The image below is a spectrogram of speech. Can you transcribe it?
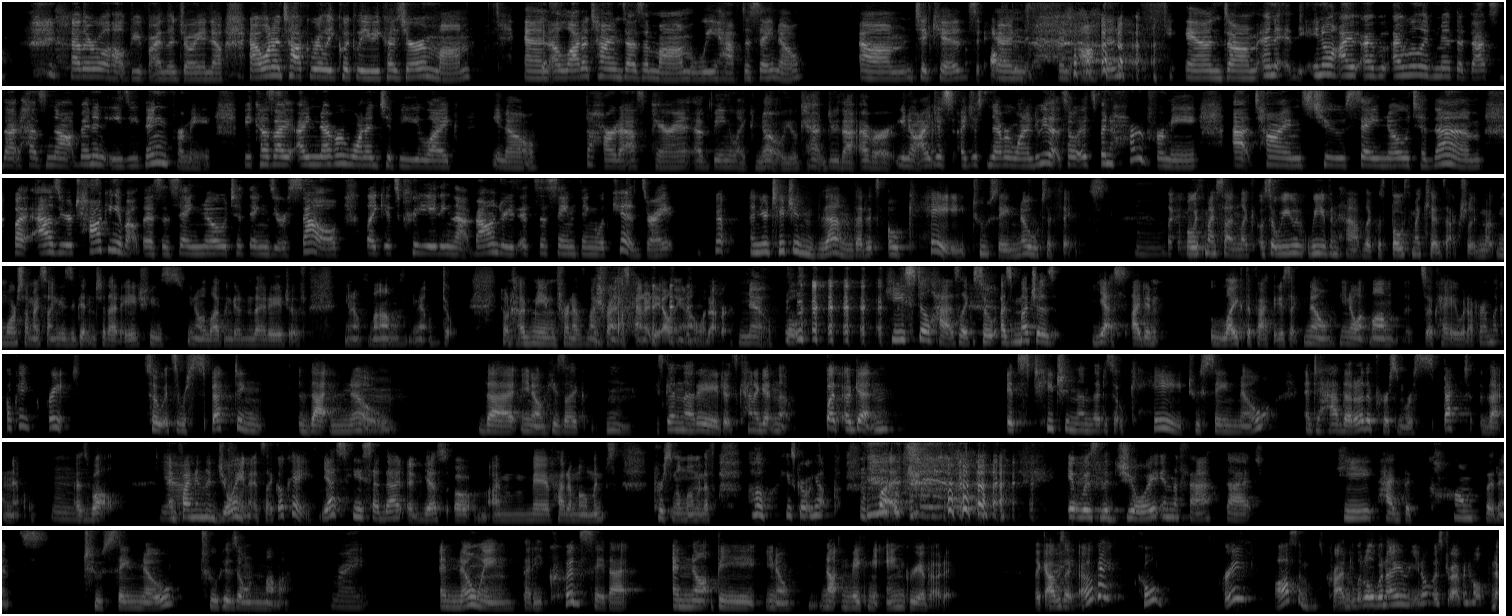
Heather will help you find the joy in no. I want to talk really quickly because you're a mom, and Yes. a lot of times as a mom, we have to say no um, to kids, and and often, and um, and you know, I I will admit that that's that has not been an easy thing for me because I I never wanted to be like you know the hard ass parent of being like no you can't do that ever you know i just i just never wanted to be that so it's been hard for me at times to say no to them but as you're talking about this and saying no to things yourself like it's creating that boundaries it's the same thing with kids right Yep. And you're teaching them that it's okay to say no to things. Like with my son, like so we we even have like with both my kids actually, more so my son he's getting to that age. He's you know 11, getting to that age of you know mom, you know don't don't hug me in front of my friends kind of deal, you know whatever. no Well, He still has like so as much as yes, I didn't like the fact that he's like no, you know what, mom, it's okay, whatever. I'm like okay, great. So it's respecting that no Mm. that you know he's like "Mm, he's getting that age it's kind of getting that but again it's teaching them that it's okay to say no and to have that other person respect that no as Mm. well yeah. and finding the joy in it. It's like okay yes he said that and yes oh i may have had a moment personal moment of oh he's growing up. But it was the joy in the fact that he had the confidence to say no to his own mama. Right. And knowing that he could say that and not be you know not make me angry about it like i was like okay cool great awesome cried a little when i you know was driving home. No,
